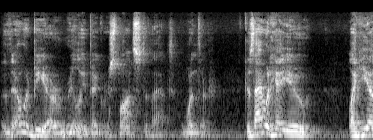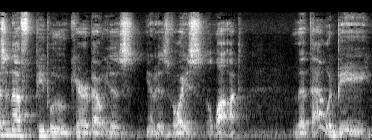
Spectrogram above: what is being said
There would be a really big response to that, wouldn't there? Because that would hit you like he has enough people who care about his you know his voice a lot that that would be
